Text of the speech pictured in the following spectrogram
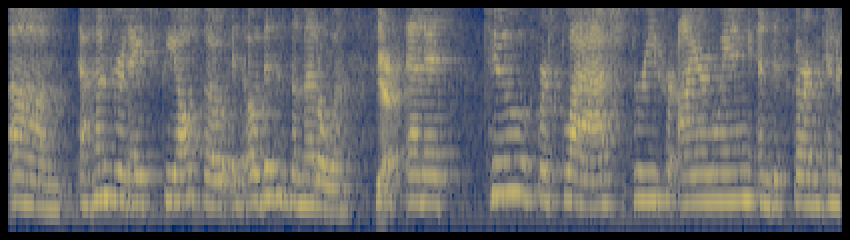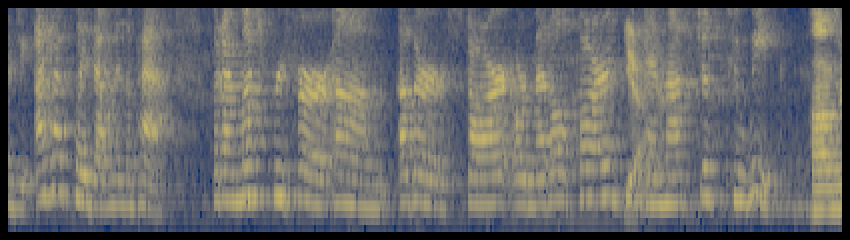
um, 100 HP also. And, oh, this is the metal one. Yeah. And it's two for slash, three for Iron Wing, and discard an energy. I have played that one in the past, but I much prefer um, other star or metal cards, Yeah, and yeah. that's just too weak. Um,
